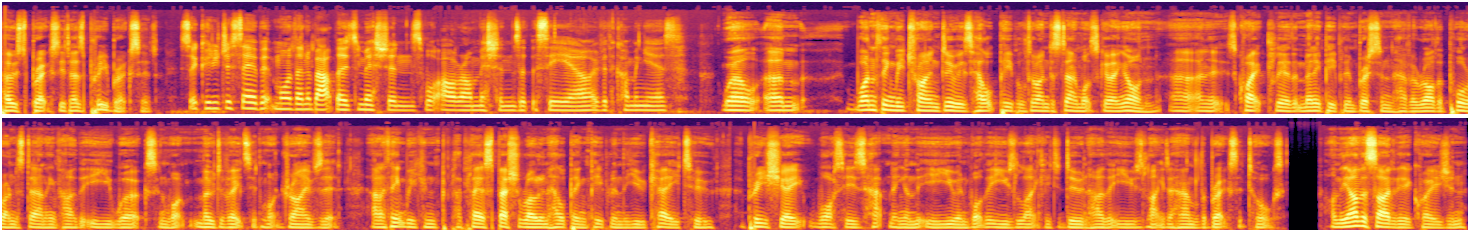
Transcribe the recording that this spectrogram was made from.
post Brexit as pre Brexit. So, could you just say a bit more then about those missions? What are our missions at the CER over the coming years? Well, um, one thing we try and do is help people to understand what's going on. Uh, and it's quite clear that many people in Britain have a rather poor understanding of how the EU works and what motivates it and what drives it. And I think we can play a special role in helping people in the UK to appreciate what is happening in the EU and what the EU is likely to do and how the EU is likely to handle the Brexit talks. On the other side of the equation,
